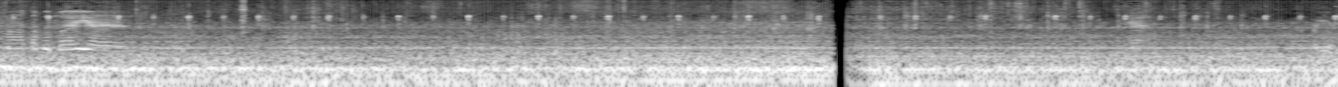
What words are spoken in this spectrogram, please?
mga kababayan. Yan. Ano ba yan?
